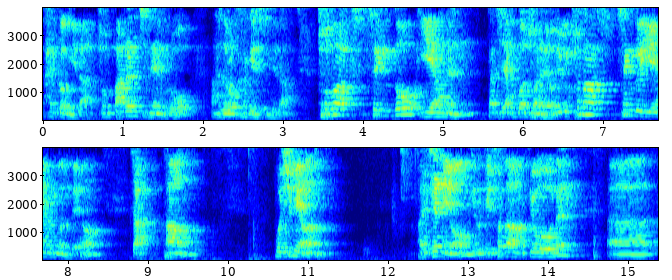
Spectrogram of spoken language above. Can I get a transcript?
할 겁니다. 좀 빠른 진행으로 하도록 하겠습니다. 초등학생도 이해하는 다시 한 번 전해요. 이거 초등학생도 이해하는 건데요. 자, 다음 보시면 발제 내용 이렇게 초등학교는 아,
